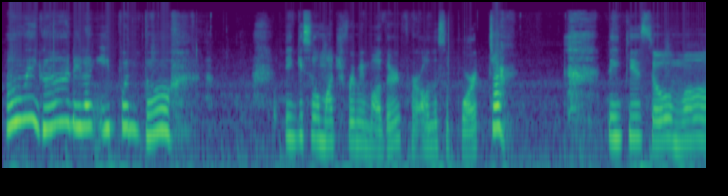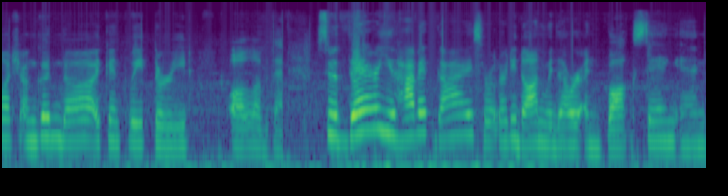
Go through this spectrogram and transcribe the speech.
Oh my God, ilang ipon to. Thank you so much for my mother for all the support. Thank you so much. Ang ganda. I can't wait to read all of them. So there you have it guys. We're already done with our unboxing and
